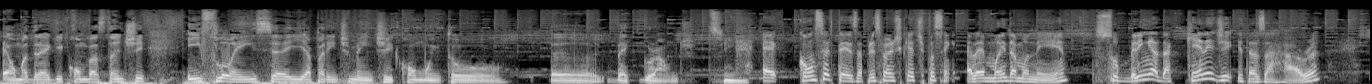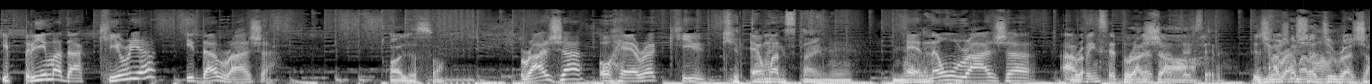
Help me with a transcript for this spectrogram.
é uma drag com bastante influência e aparentemente com muito uh, background. Sim. É, com certeza, principalmente que é tipo assim, ela é mãe da Monet, sobrinha da Kennedy e da Zahara e prima da Kyria e da Raja. Olha só. Raja O'Hara, que, Que é uma. está no. no É, não Raja, a Ra- vencedora Raja. da terceira. Eles deviam A chamar ela de Raja,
